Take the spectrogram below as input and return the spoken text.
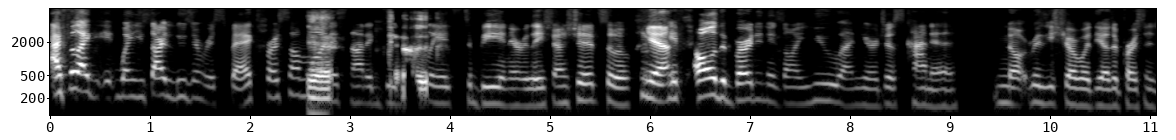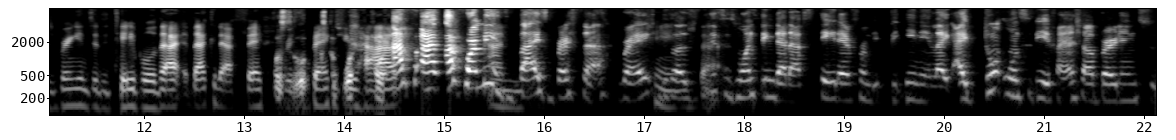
I feel like it, when you start losing respect for someone, yeah. it's not a good place to be in a relationship. So, yeah, if all the burden is on you and you're just kind of not really sure what the other person is bringing to the table, that that could affect the respect you have. And, and for me, it's vice versa, right? Because that. this is one thing that I've stated from the beginning. Like, I don't want to be a financial burden to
